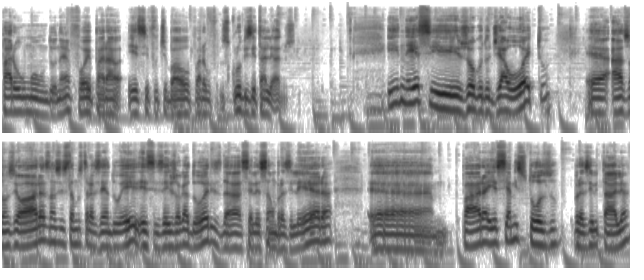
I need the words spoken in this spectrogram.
para o mundo, né? Foi para esse futebol, para os clubes italianos. E nesse jogo do dia 8, é, às 11 horas, nós estamos trazendo esses ex-jogadores da seleção brasileira é, para esse amistoso Brasil-Itália,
